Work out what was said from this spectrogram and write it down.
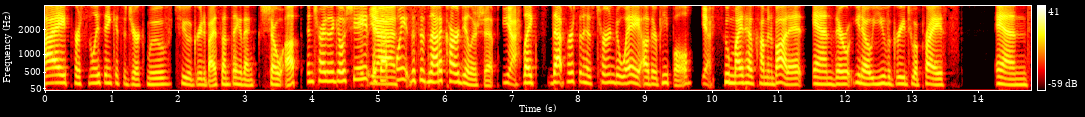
I personally think it's a jerk move to agree to buy something and then show up and try to negotiate yes. at that point. This is not a car dealership. Yeah. Like that person has turned away other people. Yes. Who might have come and bought it and they're, you know, you've agreed to a price and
